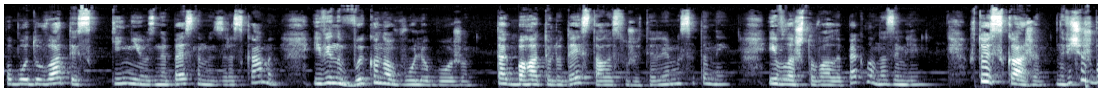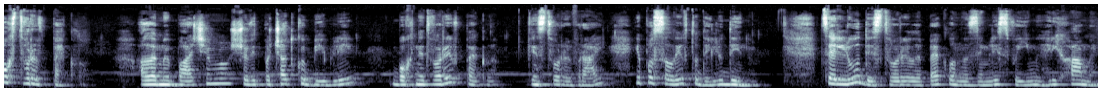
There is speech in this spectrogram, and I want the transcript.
побудувати скинію з небесними зразками, і він виконав волю Божу. Так багато людей стали служителями сатани і влаштували пекло на землі. Хтось скаже, навіщо ж Бог створив пекло? Але ми бачимо, що від початку Біблії Бог не творив пекла, він створив рай і поселив туди людину. Це люди створили пекло на землі своїми гріхами,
